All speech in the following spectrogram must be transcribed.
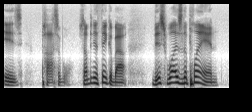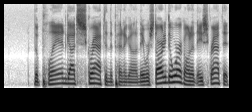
is possible. Something to think about. This was the plan. The plan got scrapped in the Pentagon. They were starting to work on it. They scrapped it.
